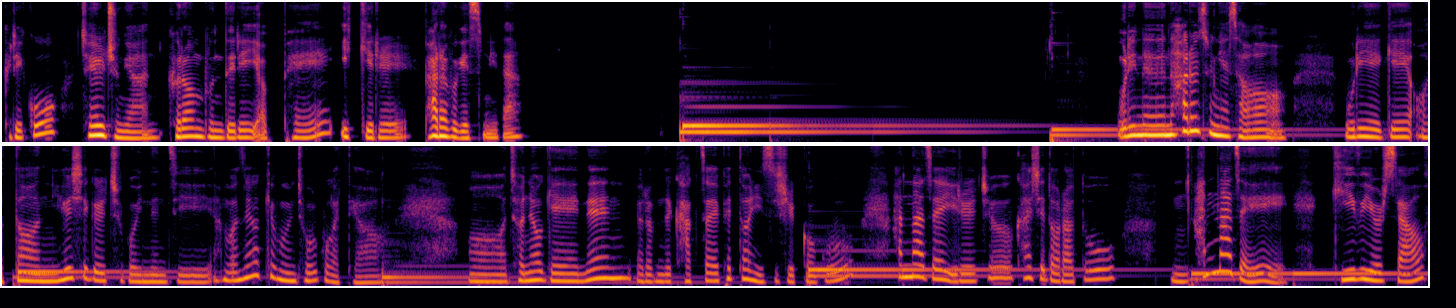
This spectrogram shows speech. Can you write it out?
그리고 제일 중요한 그런 분들이 옆에 있기를 바라보겠습니다. 우리는 하루 중에서 우리에게 어떤 휴식을 주고 있는지 한번 생각해 보면 좋을 것 같아요. 어 저녁에는 여러분들 각자의 패턴이 있으실 거고 한낮에 일을 쭉 하시더라도 음 한낮에 give yourself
